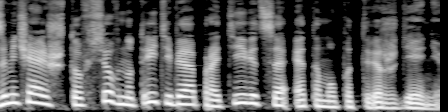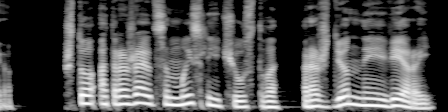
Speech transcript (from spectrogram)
Замечаешь, что все внутри тебя противится этому подтверждению, что отражаются мысли и чувства, рожденные верой.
